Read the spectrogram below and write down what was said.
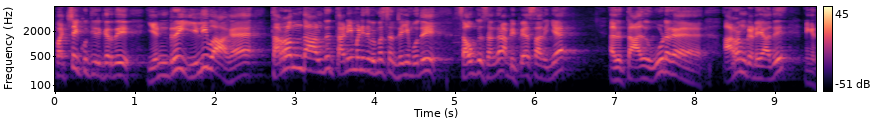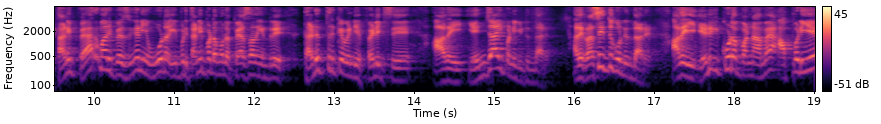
பச்சை குத்தி இருக்கிறது என்று இழிவாக தரம் தாழ்ந்து தனி மனித விமர்சனம் செய்யும் போது சவுக்கு சங்கர் அப்படி பேசாதீங்க. அது த- அது ஊடக அறம் கிடையாது. நீங்கள் தனி வேற மாதிரி பேசுங்க. நீங்கள் ஊடக இப்படி தனிப்பட்ட முறையில் பேசாதீங்க என்று தடுத்திருக்க வேண்டிய ஃபெலிக்ஸு அதை என்ஜாய் பண்ணிக்கிட்டு இருந்தார். அதை ரசித்து கொண்டிருந்தார். அதை எடுக்க கூட பண்ணாம அப்படியே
